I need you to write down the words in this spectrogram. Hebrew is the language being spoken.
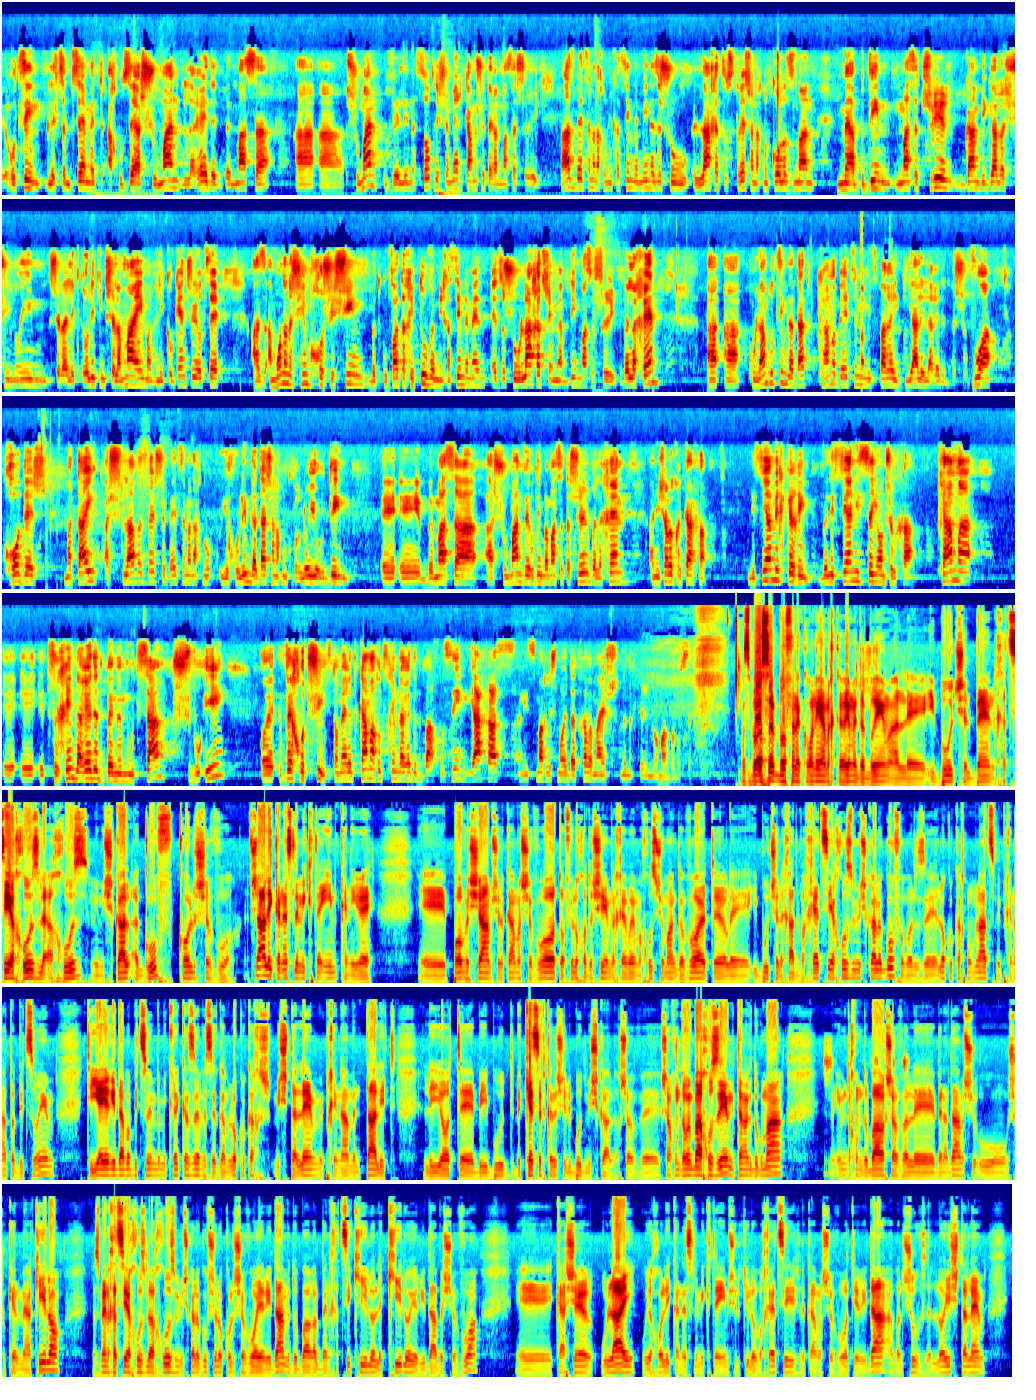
רוצים לצמצם את אחוזי השומן, לרדת במסה השומן ולנסות לשמר כמה שיותר על מסה שרירית. ואז בעצם אנחנו נכנסים למין איזשהו לחץ או סטרס שאנחנו כל הזמן מאבדים מסת שריר, גם בגלל השינויים של האלקטרוליטים של המים, הגליקוגן שיוצא, אז המון אנשים חוששים בתקופת החיטוב, הם נכנסים למין איזשהו לחץ שהם מאבדים מסה שרירית. ולכן, כולם רוצים לדעת כמה בעצם המספר האידיאלי לרדת בשבוע, חודש, מתי השלב הזה שבעצם אנחנו יכולים לדעת שאנחנו כבר לא יורדים אה, אה, במסה השומן ויורדים במסת השריר, ולכן אני אשאל אותך ככה, לפי המחקרים ולפי הניסיון שלך, כמה אה, צריכים לרדת בממוצע שבועי וחודשי? זאת אומרת, כמה אנחנו צריכים לרדת באחוזים, יחס, אני אשמח לשמוע את דעתך ומה יש למחקרים לומר בנושא. אז באופן עקרוני המחקרים מדברים על אה, עיבוד של בין חצי אחוז לאחוז ממשקל הגוף כל שבוע. אפשר להיכנס למקטעים כנראה אה, פה ושם של כמה שבועות או אפילו חודשים לחבר'ה עם אחוז שומן גבוה יותר לעיבוד של 1.5% ממשקל הגוף, אבל זה לא כל כך מומלץ מבחינת הביצועים. תהיה ירידה בביצועים במקרה כזה וזה גם לא כל כך משתלם מבחינה מנטלית להיות uh, בעיבוד, בכסף כזה של עיבוד משקל. עכשיו, uh, כשאנחנו מדברים באחוזים, ניתן רק דוגמה, אם אנחנו מדבר עכשיו על בן אדם שהוא שוקל 100 קילו, אז בין חצי אחוז לאחוז ממשקל הגוף שלו כל שבוע ירידה, מדובר על בין חצי קילו לקילו ירידה בשבוע, uh, כאשר אולי הוא יכול להיכנס למקטעים של קילו וחצי לכמה שבועות ירידה, אבל שוב, זה לא ישתלם,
